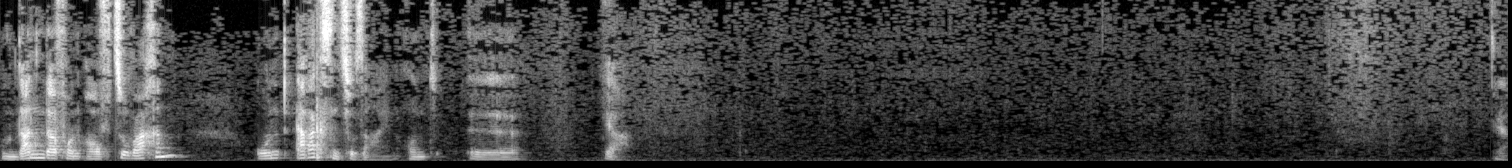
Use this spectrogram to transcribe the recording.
um dann davon aufzuwachen und erwachsen zu sein. Und äh, ja. Ja.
